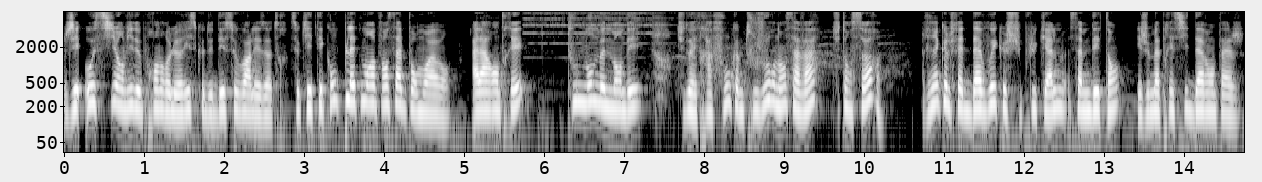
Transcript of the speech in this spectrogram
J'ai aussi envie de prendre le risque de décevoir les autres, ce qui était complètement impensable pour moi avant. À la rentrée, tout le monde me demandait Tu dois être à fond comme toujours, non Ça va? Tu t'en sors Rien que le fait d'avouer que je suis plus calme, ça me détend et je m'apprécie davantage.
